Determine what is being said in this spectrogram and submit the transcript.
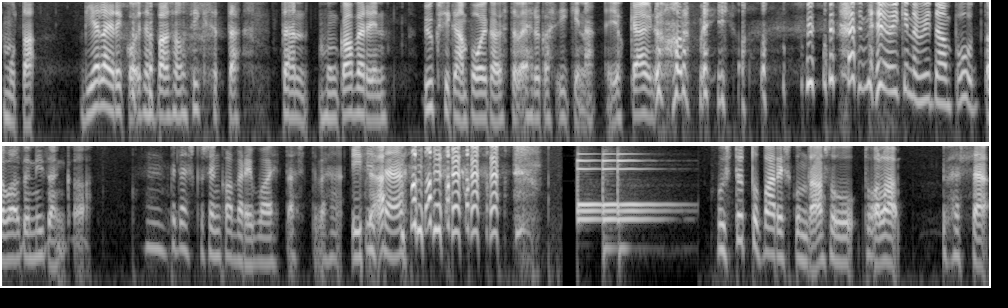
Mutta vielä erikoisempaa se on siksi, että tämän mun kaverin yksikään poikaystäväehdokas ikinä ei ole käynyt armeijaa. ne ei ole ikinä mitään puhuttavaa sen isän kanssa. Hmm, Pitäisikö sen kaverin vaihtaa sitten vähän Isää. isää? Muista tuttu pariskunta asuu tuolla yhdessä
